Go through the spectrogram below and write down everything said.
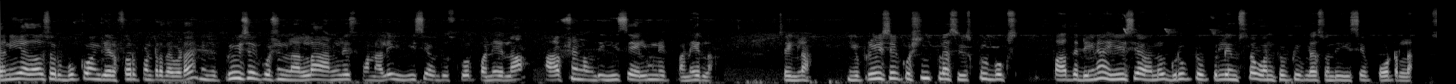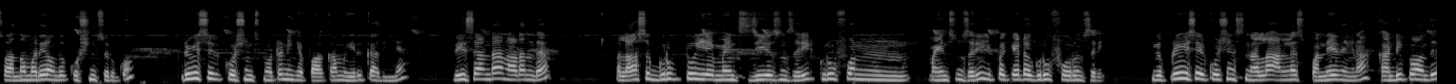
தனியாக ஏதாச்சும் ஒரு புக் வாங்கி ரெஃபர் பண்ணுறத விட நீங்கள் ப்ரீவியஸ் இயர் கொஷின் நல்லா அனலைஸ் பண்ணாலே ஈஸியாக வந்து ஸ்கோர் பண்ணிடலாம். ஆப்ஷனில் வந்து ஈஸியாக எலிமினேட் பண்ணிடலாம். சரிங்களா? நீங்கள் previous year question plus school books பார்த்துட்டிங்கன்னா ஈஸியாக வந்து குரூப் டூ ப்ரிலிம்ஸில் ஒன் ஃபிஃப்டி ப்ளஸ் வந்து ஈஸியாக போட்டுடலாம். ஸோ அந்த மாதிரி வந்து கொஷின்ஸ் இருக்கும். ப்ரீவியஸ் இயர் கொஷின்ஸ் மட்டும் நீங்கள் பார்க்காம இருக்காதீங்க. ரீசெண்டாக நடந்த last group two A mains ஜிஎஸும் சரி குரூப் ஒன் மைன்ஸும் சரி இப்போ கேட்ட குரூப் ஃபோரும் சரி. நீங்கள் ப்ரீவியஸ் இயர் கொஷின்ஸ் நல்லா அனலைஸ் பண்ணியிருந்தீங்கன்னா கண்டிப்பாக வந்து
